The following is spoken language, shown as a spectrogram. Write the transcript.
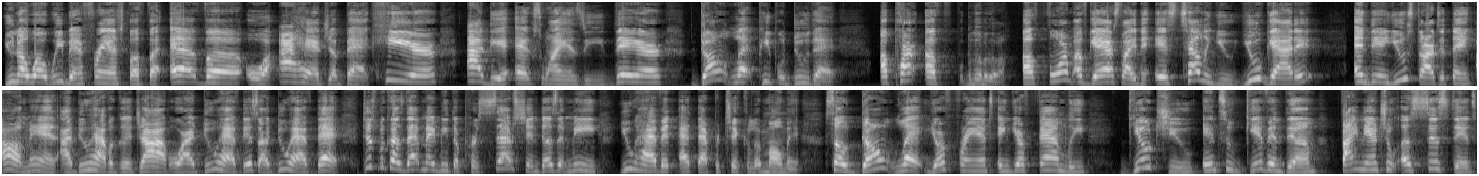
you know what, we've been friends for forever, or I had your back here, I did X, Y, and Z there. Don't let people do that. A part of a form of gaslighting is telling you you got it. And then you start to think, oh man, I do have a good job, or I do have this, I do have that. Just because that may be the perception doesn't mean you have it at that particular moment. So don't let your friends and your family guilt you into giving them financial assistance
